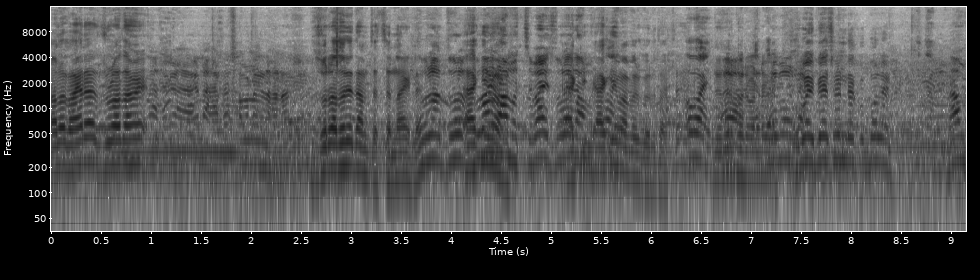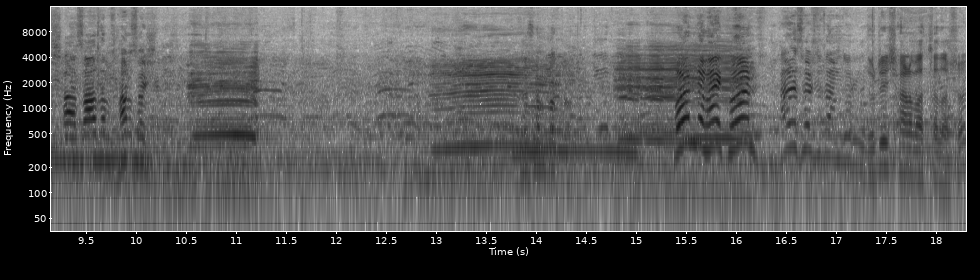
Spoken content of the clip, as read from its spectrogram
তাহলে ভাইরা জোড়া দামে জোড়া ধরে দাম চাচ্ছেন না এগুলো? জোড়া- জোড়া- একই দাম হচ্ছে ভাই, জোড়াই দাম একই- মাপের করে। দুধের পরিমাণটা। ভাই বলেন। সাড়ে ছয়শো। ভাই কোন? ষাঁড় বাচ্চা দর্শক।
